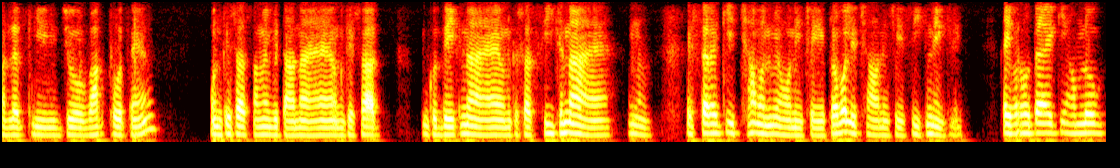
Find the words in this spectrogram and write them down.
मतलब कि जो भक्त होते हैं, उनके साथ समय बिताना है, उनके साथ उनको देखना है, उनके साथ सीखना है इस तरह की इच्छा मन में होनी चाहिए, प्रबल इच्छा होनी चाहिए सीखने की। कई बार होता है कि हम लोग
